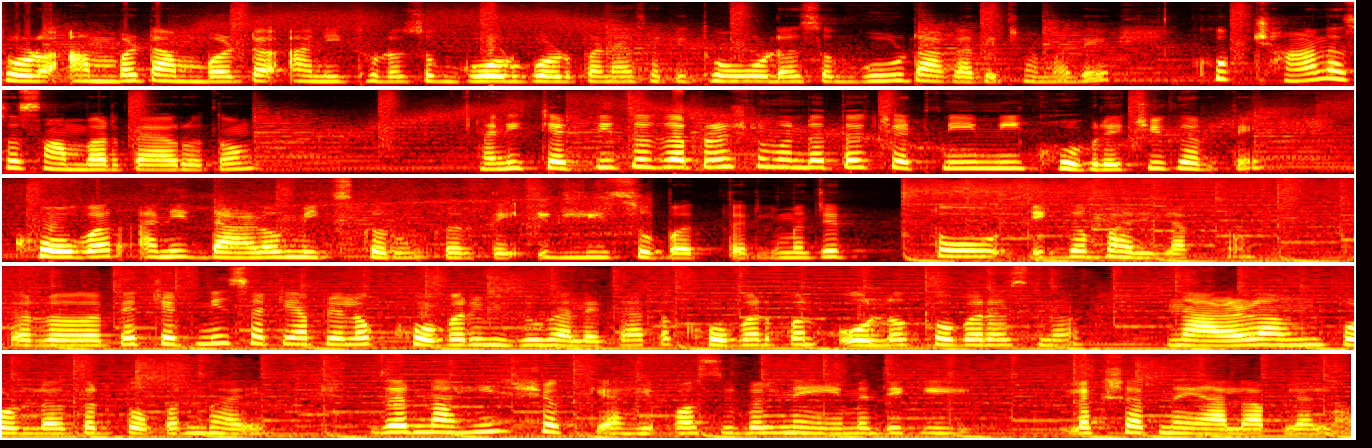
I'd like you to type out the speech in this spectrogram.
थोडं आंबट आंबट आणि थोडंसं गोड गोडपण्यासाठी थोडंसं गूळ टाका त्याच्यामध्ये. खूप छान असं सांबार तयार होतं. आणि चटणीचा जर प्रश्न म्हणलं तर चटणी मी खोबऱ्याची करते. खोबर आणि डाळं मिक्स करून करते इडलीसोबत तरी. म्हणजे तो एकदम भारी लागतो. तर त्या चटणीसाठी आपल्याला खोबर भिजू घालायचं आता खोबर पण ओलं खोबर असणं नारळ आणून फोडलं तर तो पण भारी. जर नाही शक्य आहे पॉसिबल नाही आहे म्हणजे की लक्षात नाही आलं आपल्याला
